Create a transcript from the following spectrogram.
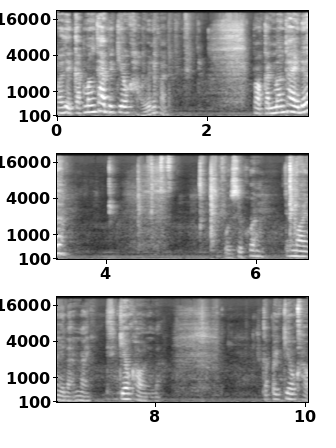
เอาสิกลับเมืองไทยไปเกี่ยวเขาอยู่ด้วยก่อนบอกกันเมืองไทยเด้อโอ้สิคนจังน้อยนี่แหละไหนเกี่ยวเขานี่แหละกลับไปเกี่ยวเขา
